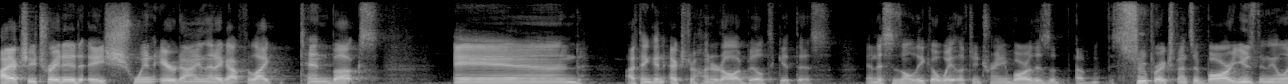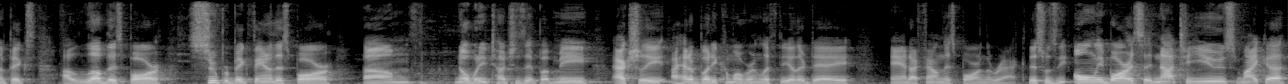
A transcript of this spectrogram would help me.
I actually traded a Schwinn Airdyne that I got for like 10 bucks and I think an extra $100 bill to get this. And this is an Eleiko weightlifting training bar. This is a, a super expensive bar used in the Olympics. I love this bar. Super big fan of this bar. Um, nobody touches it but me. Actually, I had a buddy come over and lift the other day and I found this bar in the rack. This was the only bar I said not to use, Micah,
